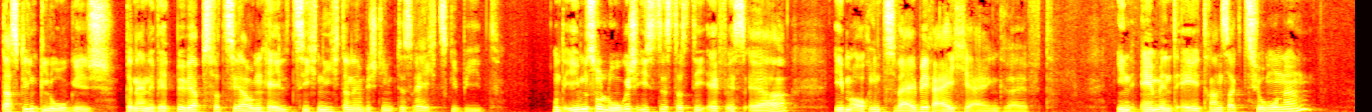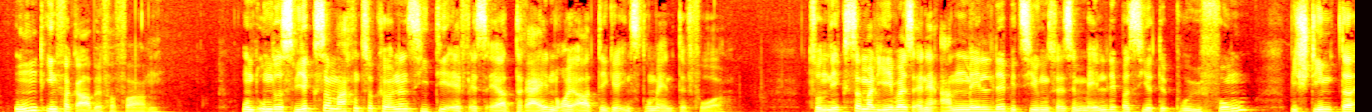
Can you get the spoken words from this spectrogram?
Das klingt logisch, denn eine Wettbewerbsverzerrung hält sich nicht an ein bestimmtes Rechtsgebiet. Und ebenso logisch ist es, dass die FSR eben auch in zwei Bereiche eingreift in MA-Transaktionen und in Vergabeverfahren. Und um das wirksam machen zu können, sieht die FSR drei neuartige Instrumente vor. Zunächst einmal jeweils eine anmelde- bzw. meldebasierte Prüfung bestimmter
